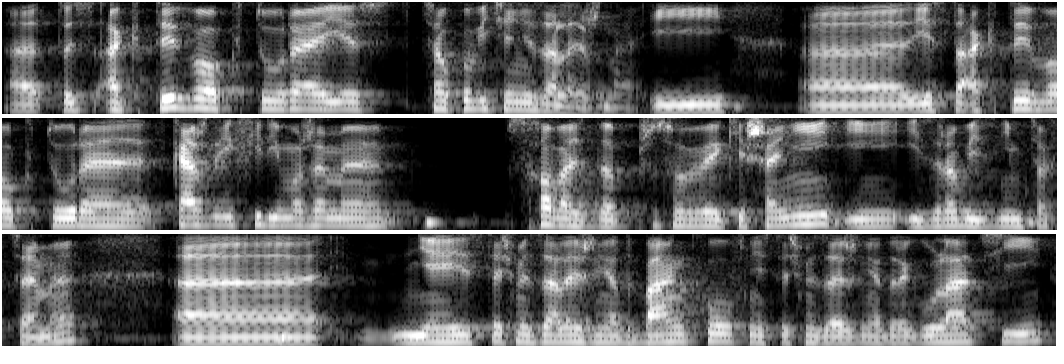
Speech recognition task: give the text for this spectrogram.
to jest aktywo, które jest całkowicie niezależne i jest to aktywo, które w każdej chwili możemy schować do przysłowiowej kieszeni i, i zrobić z nim co chcemy. E, nie jesteśmy zależni od banków, nie jesteśmy zależni od regulacji.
